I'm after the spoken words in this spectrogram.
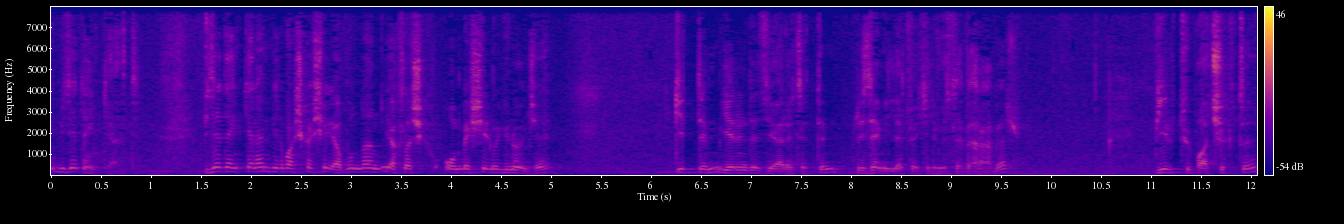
Bu bize denk geldi. Bize denk gelen bir başka şey ya bundan yaklaşık 15-20 gün önce gittim yerinde ziyaret ettim Rize milletvekilimizle beraber. Bir tüp açıktı.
